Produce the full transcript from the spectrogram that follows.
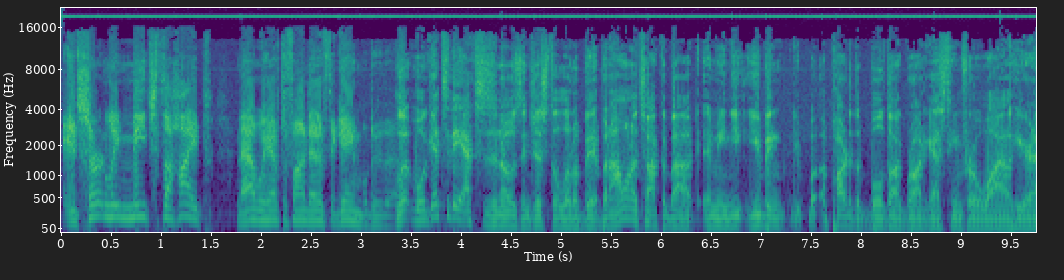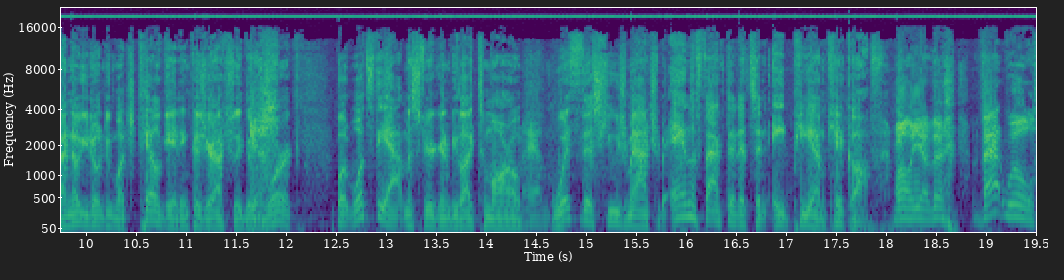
It certainly meets the hype. Now we have to find out if the game will do that. We'll get to the X's and O's in just a little bit, but I want to talk about. I mean, you, you've been a part of the Bulldog broadcast team for a while here, and I know you don't do much tailgating because you're actually doing Yes. work. But what's the atmosphere going to be like tomorrow Man. with this huge matchup and the fact that it's an 8 p.m. kickoff? Well, yeah, the, that will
